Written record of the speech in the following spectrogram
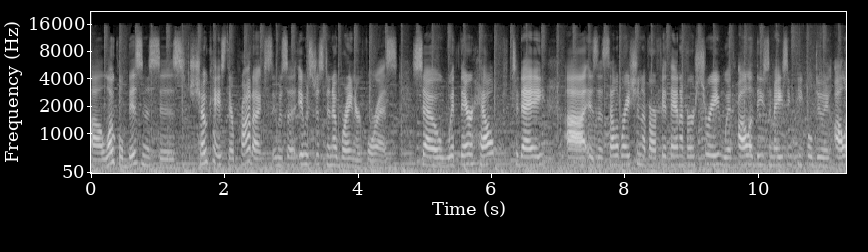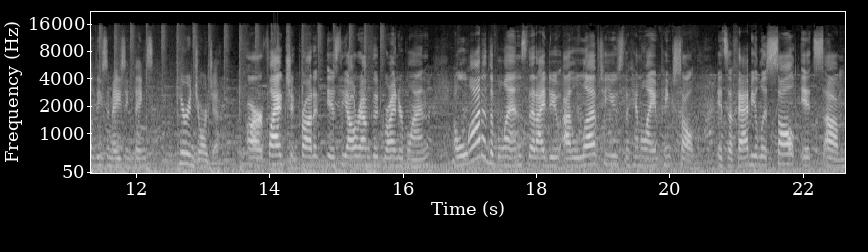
uh, local businesses showcase their products, it was a, it was just a no-brainer for us. So with their help today uh, is a celebration of our fifth anniversary with all of these amazing people doing all of these amazing things here in Georgia. Our flagship product is the all-around good grinder blend. A lot of the blends that I do, I love to use the Himalayan pink salt. It's a fabulous salt. It's um,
